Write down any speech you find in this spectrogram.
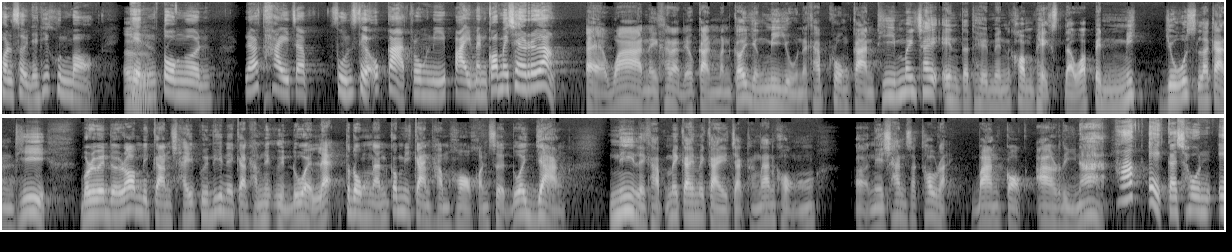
คอนเสิร์ตอย่างที่คุณบอกเออเห็นตัวเงิน แล้วไทยจะสูญเสียโอกาสตรงนี้ไป มันก็ไม่ใช่เรื่อง แต่ว่าในขณะเดียวกันมันก็ยังมีอยู่นะครับ โครงการที่ไม่ใช่ Entertainment Complex แต่ว่าเป็น Mix Use ละกันที่บริเวณโดยรอบมีการใช้พื้นที่ในการทำอย่างอื่นด้วย และตรงนั้นก็มีการทำฮอลล์คอนเสิร์ตด้วยอย่างนี่เลยครับ ไม่ไกลไม่ไกลจากทางด้านของ เนชั่นสักเท่าไหร่ บางกอกอารีนาภาคเอกชนเอ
